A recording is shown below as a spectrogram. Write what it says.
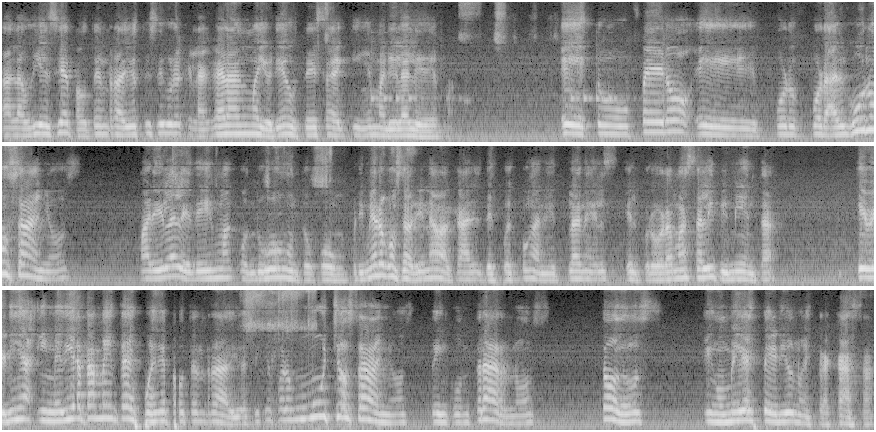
a la audiencia de Pauta en Radio, estoy segura que la gran mayoría de ustedes sabe quién es Mariela Ledesma. Esto, pero eh, por, por algunos años, Mariela Ledesma condujo junto con, primero con Sabrina Bacal, después con Anet Planels, el programa Sal y Pimienta, que venía inmediatamente después de Pauta en Radio. Así que fueron muchos años de encontrarnos todos en Omega Estéreo, nuestra casa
